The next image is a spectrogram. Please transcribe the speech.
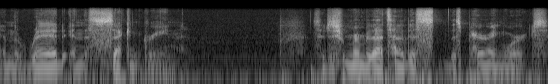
and the red and the second green. So just remember that's how this, this pairing works.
